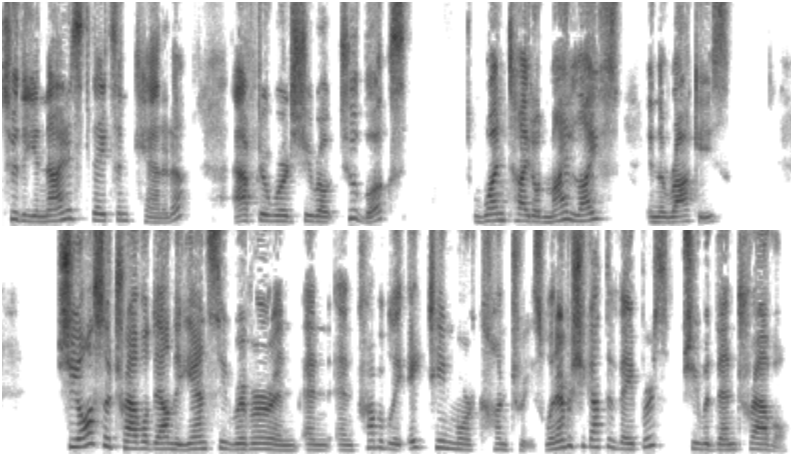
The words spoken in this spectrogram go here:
to the United States and Canada. Afterwards, she wrote two books, one titled My Life in the Rockies. She also traveled down the Yangtze River and, and, and probably 18 more countries. Whenever she got the vapors, she would then travel.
